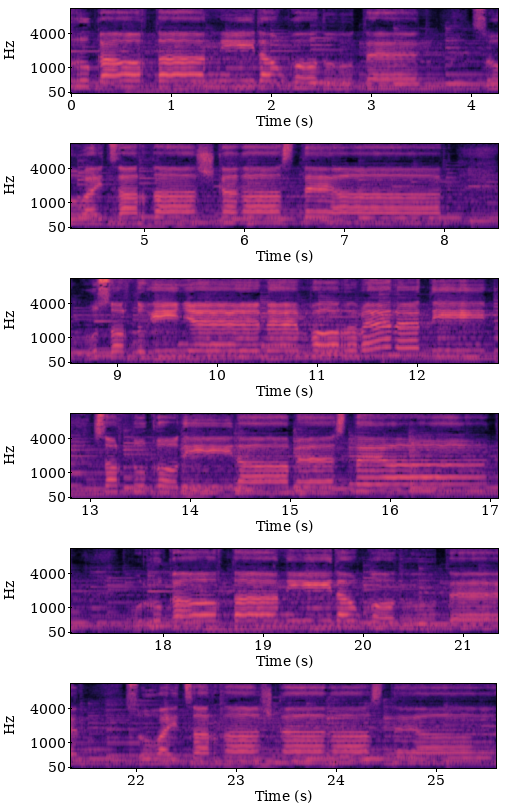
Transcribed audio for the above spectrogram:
Burruka hortan iraungo duten Zuaitzardaska gazteak. Guzortu ginen enborberetik Sortuko dira besteak. Burruka hortan iraungo duten Zuaitzardaska gazteak.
